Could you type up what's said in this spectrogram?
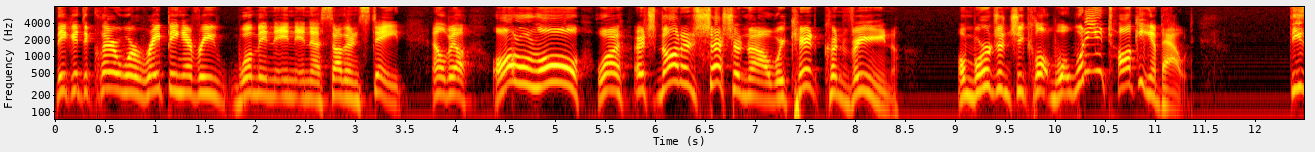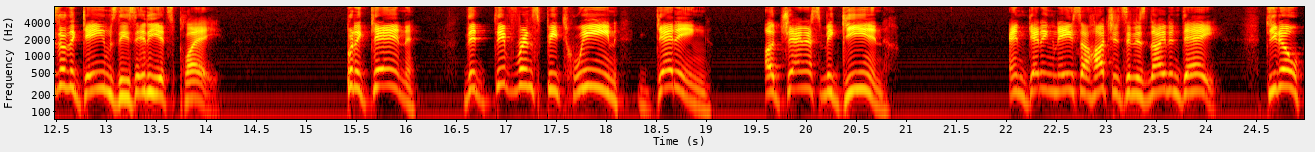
they could declare we're raping every woman in, in a southern state, and they'll be like, I don't know. Well, it's not in session now. We can't convene. Emergency clause. What are you talking about? These are the games these idiots play. But again, the difference between getting a Janice McGeachin and getting an Asa Hutchinson is night and day. Do you know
